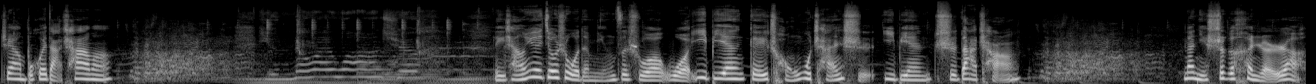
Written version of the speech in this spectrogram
这样不会打岔吗？”李长月就是我的名字，说我一边给宠物铲屎，一边吃大肠。那你是个狠人啊！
